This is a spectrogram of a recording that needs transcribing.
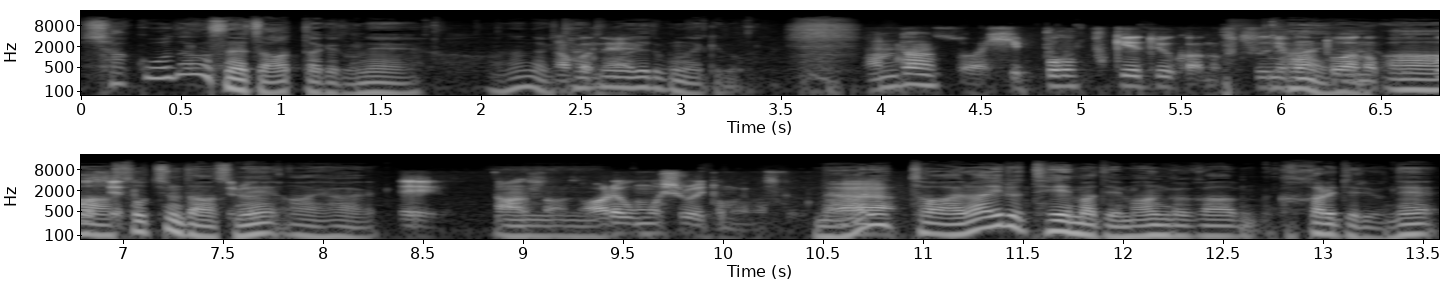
社交ダンスのやつはあったけどね。あなんだっけ？タイトルが出てこないけど。ワンダンスはヒップホップ系というか、あの普通に本当はあのはいはい、あ高校生そっちのダンスね。はいはい。でダンスなんであれ面白いと思いますけどね。まあありとあらゆるテーマで漫画が書かれてるよね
